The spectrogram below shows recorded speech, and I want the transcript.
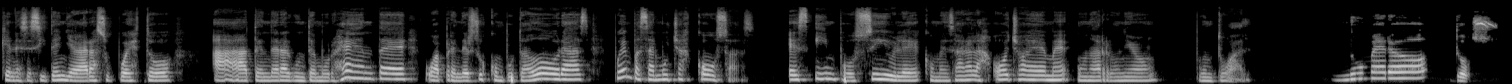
que necesiten llegar a su puesto a atender algún tema urgente o aprender sus computadoras. Pueden pasar muchas cosas. Es imposible comenzar a las 8 a.m. una reunión puntual. Número 2.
